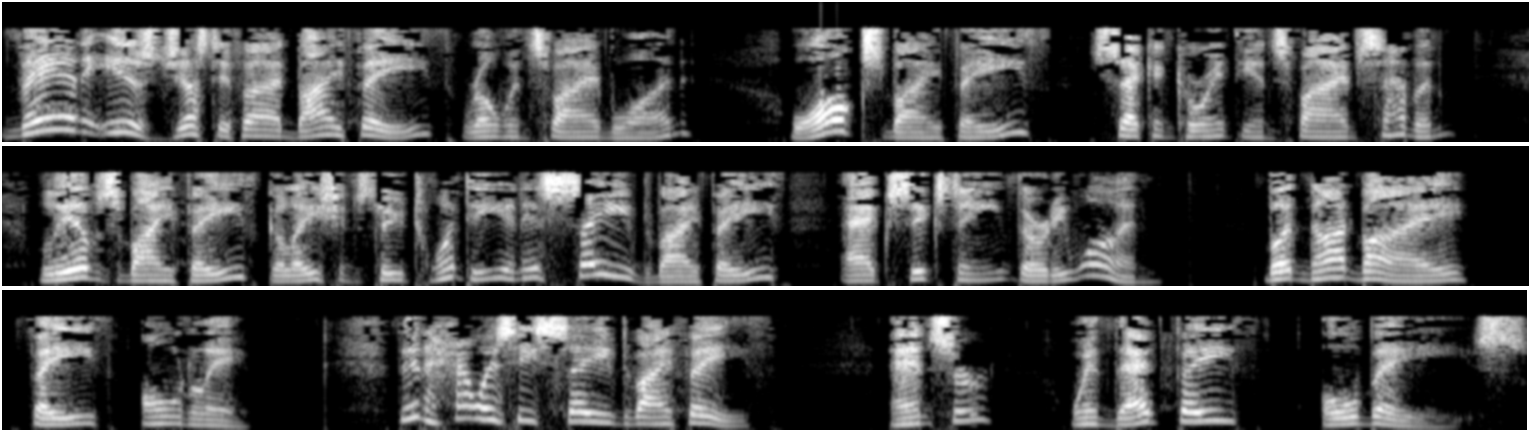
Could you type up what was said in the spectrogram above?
Man is justified by faith, Romans 5.1, walks by faith, 2 Corinthians 5.7, lives by faith, Galatians 2.20, and is saved by faith, Acts 16.31, but not by faith only. Then how is he saved by faith? Answer, when that faith obeys.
